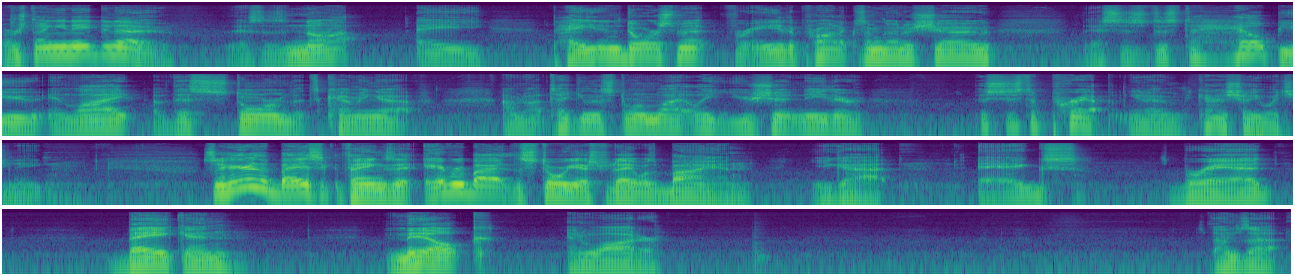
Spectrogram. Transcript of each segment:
First thing you need to know this is not a paid endorsement for any of the products I'm going to show. This is just to help you in light of this storm that's coming up. I'm not taking the storm lightly. You shouldn't either. It's just a prep, you know, kind of show you what you need. So here are the basic things that everybody at the store yesterday was buying. You got eggs, bread, bacon, milk, and water. Thumbs up.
